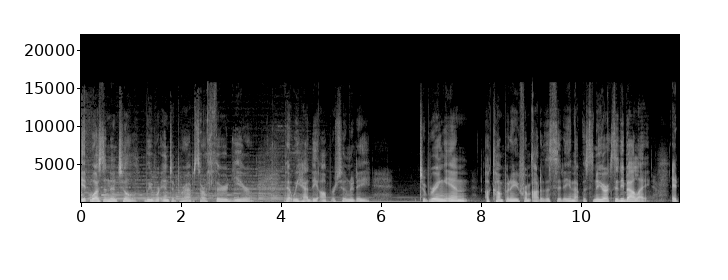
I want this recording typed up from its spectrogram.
It wasn't until we were into perhaps our third year that we had the opportunity to bring in a company from out of the city, and that was New York City Ballet. It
